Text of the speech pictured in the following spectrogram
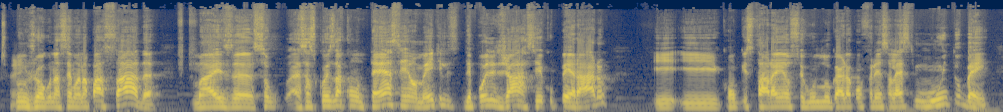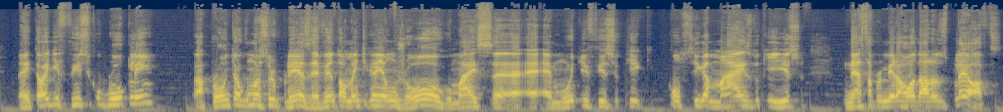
Sim. num jogo na semana passada, mas uh, são, essas coisas acontecem realmente. Eles, depois eles já se recuperaram e, e conquistaram aí o segundo lugar da Conferência Leste muito bem. Né? Então é difícil que o Brooklyn apronte alguma surpresa, eventualmente ganhar um jogo, mas é, é, é muito difícil que, que, consiga mais do que isso nessa primeira rodada dos playoffs.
